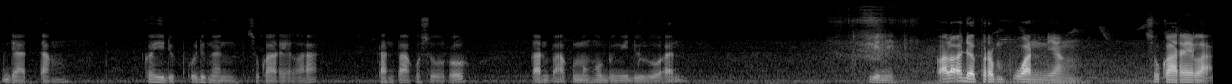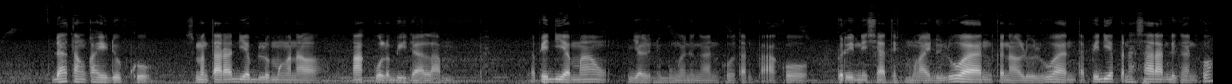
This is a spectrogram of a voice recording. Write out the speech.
datang ke hidupku dengan sukarela tanpa aku suruh tanpa aku menghubungi duluan. Gini kalau ada perempuan yang sukarela datang ke hidupku sementara dia belum mengenal aku lebih dalam tapi dia mau menjalin hubungan denganku tanpa aku berinisiatif mulai duluan, kenal duluan, tapi dia penasaran denganku.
